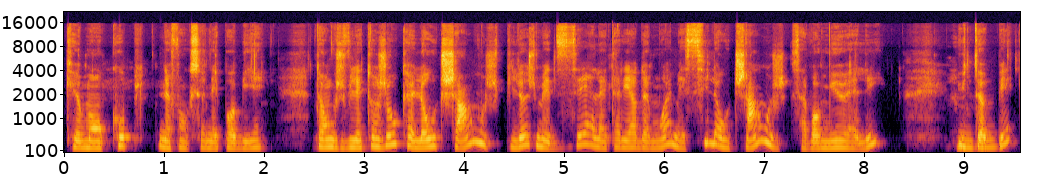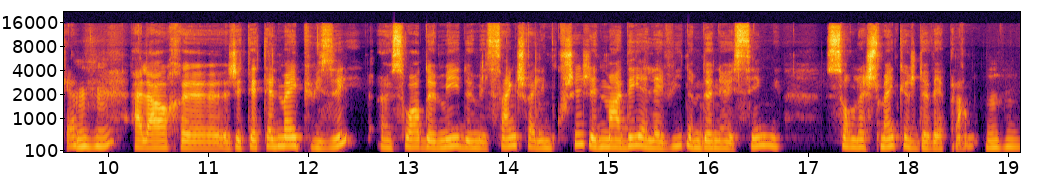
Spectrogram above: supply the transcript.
que mon couple ne fonctionnait pas bien. Donc, je voulais toujours que l'autre change. Puis là, je me disais à l'intérieur de moi, mais si l'autre change, ça va mieux aller. Mmh Utopique. Hein? Mmh Alors, euh, j'étais tellement épuisée. Un soir de mai 2005, je suis allée me coucher. J'ai demandé à la vie de me donner un signe sur le chemin que je devais prendre. Mmh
